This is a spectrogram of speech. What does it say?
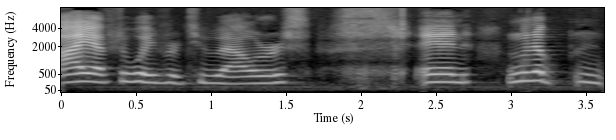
I have to wait for 2 hours and I'm to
